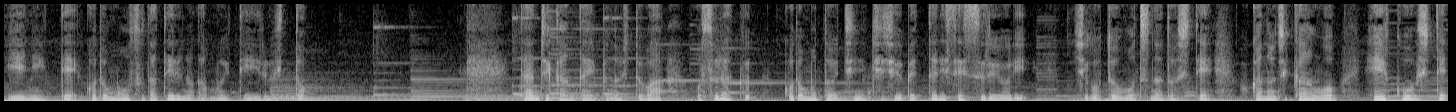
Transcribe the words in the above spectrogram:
家にいて子どもを育てるのが向いている人。短時間タイプの人はおそらく子どもと一日中べったり接するより仕事を持つなどして他の時間を並行して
